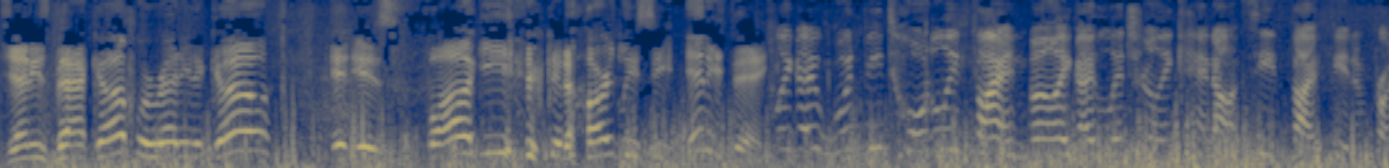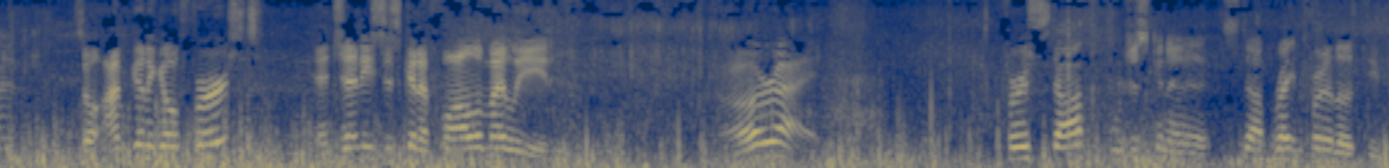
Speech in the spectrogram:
Jenny's back up. We're ready to go. It is foggy. You can hardly see anything. Like I would be totally fine, but like I literally cannot see five feet in front of me. So I'm gonna go first and Jenny's just gonna follow my lead. All right. First stop, we're just gonna stop right in front of those people.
